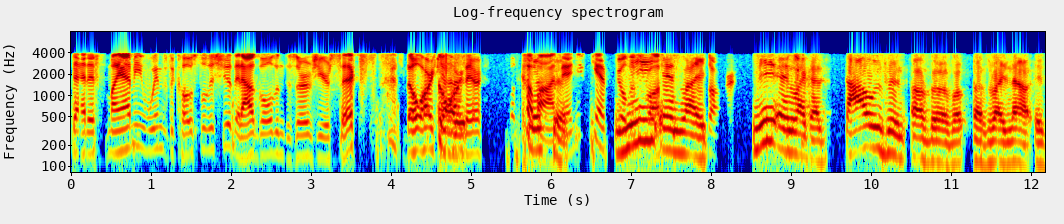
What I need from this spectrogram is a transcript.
that if Miami wins the Coastal this year, that Al Golden deserves year six. No argument there. Come on, man, you can't fill this me roster. and like me and like a thousand of us right now is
